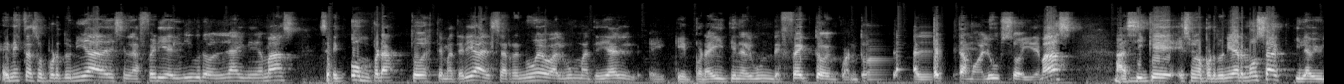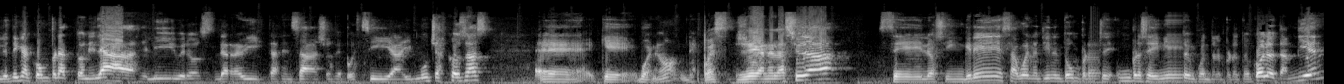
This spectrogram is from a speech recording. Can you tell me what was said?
en estas oportunidades, en la feria del libro online y demás, se compra todo este material, se renueva algún material eh, que por ahí tiene algún defecto en cuanto al préstamo, al uso y demás. Así que es una oportunidad hermosa y la biblioteca compra toneladas de libros, de revistas, de ensayos, de poesía y muchas cosas eh, que, bueno, después llegan a la ciudad, se los ingresa, bueno, tienen todo un, proce- un procedimiento en cuanto al protocolo también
